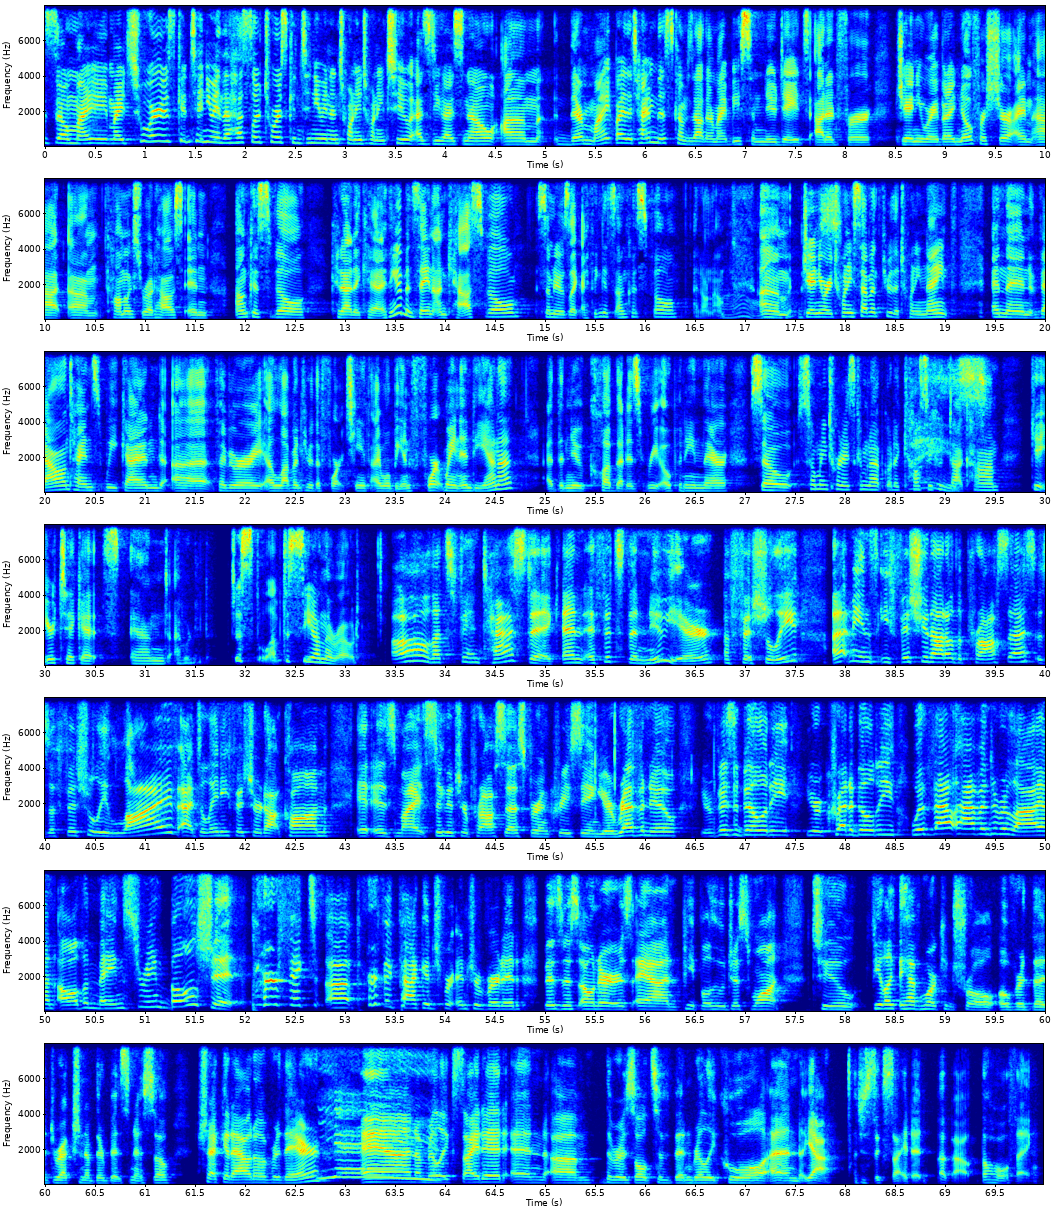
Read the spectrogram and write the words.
So my my tour is continuing. The Hustler tour is continuing in 2022. As you guys know, um, there might by the time this comes out, there might be some new dates added for January. But I know for sure I'm at um, Comix Roadhouse in Uncasville, Connecticut. I think I've been saying Uncasville. Somebody was like, I think it's Uncasville. I don't know. um, January 27th through the 29th, and then Valentine's weekend, uh, February 11th through the 14th. I will be in Fort Wayne, Indiana, at the new club that is reopening there. So so many tour dates coming up. Go to kelseycook.com get your tickets, and I would just love to see you on the road. Oh, that's fantastic. And if it's the new year officially, that means Efficionado the Process is officially live at DelanieFischer.com. It is my signature process for increasing your revenue, your visibility, your credibility without having to rely on all the mainstream bullshit. Perfect, uh, perfect package for introverted business owners and people who just want to feel like they have more control over the direction of their business. So check it out over there. Yay! And I'm really excited. And um, the results have been really cool. And yeah, just excited about the whole thing.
